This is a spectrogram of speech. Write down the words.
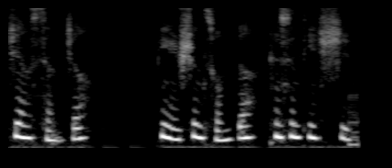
这样想着，便也顺从的看向电视。关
